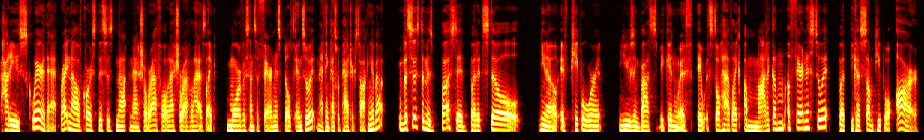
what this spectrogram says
How do you square that? Right now, of course, this is not an actual raffle. An actual raffle has like more of a sense of fairness built into it. And I think that's what Patrick's talking about the system is busted, but it's still, you know, if people weren't using bots to begin with, it would still have like a modicum of fairness to it. But because some people are,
